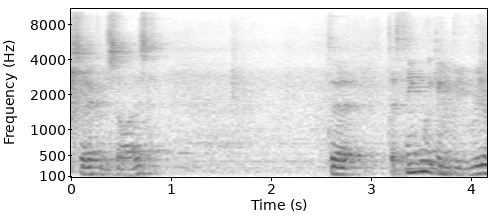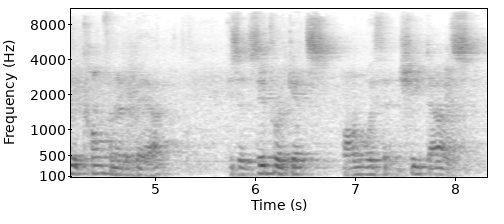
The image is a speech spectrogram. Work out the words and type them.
circumcised, the, the thing we can be really confident about is that Zipporah gets on with it and she does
